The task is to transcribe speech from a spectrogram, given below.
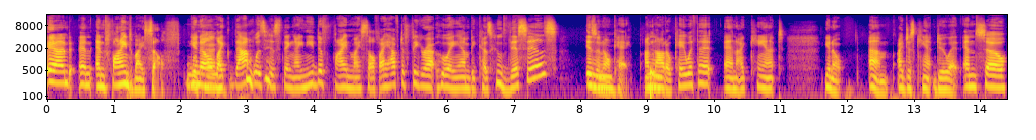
And and and find myself. You know, like that was his thing. I need to find myself. I have to figure out who I am because who this is isn't okay. I'm not okay with it and I can't, you know, um I just can't do it. And so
